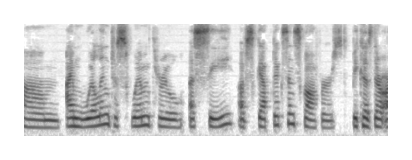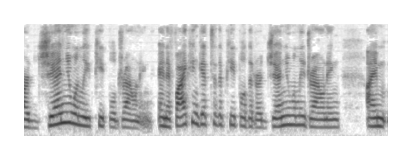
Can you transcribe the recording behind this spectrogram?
um, I'm willing to swim through a sea of skeptics and scoffers because there are genuinely people drowning. And if I can get to the people that are genuinely drowning, I'm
